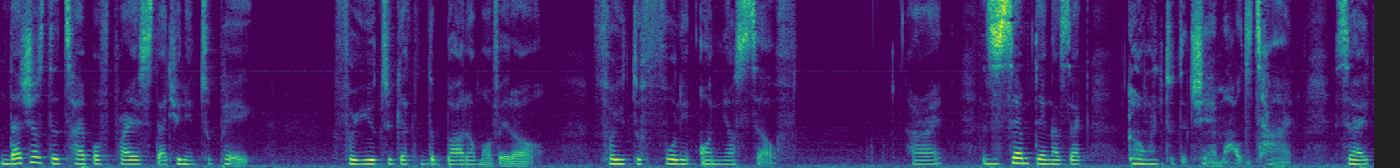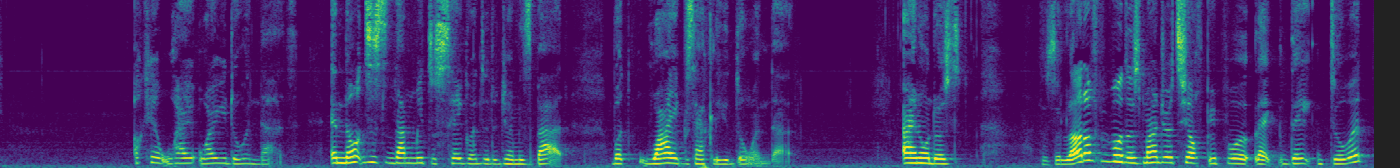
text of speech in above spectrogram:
That's just the type of price that you need to pay for you to get to the bottom of it all, for you to fully own yourself. Alright? It's the same thing as like going to the gym all the time. It's like, okay, why, why are you doing that? And not just not me to say going to the gym is bad, but why exactly you doing that? I know there's there's a lot of people, there's majority of people like they do it.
